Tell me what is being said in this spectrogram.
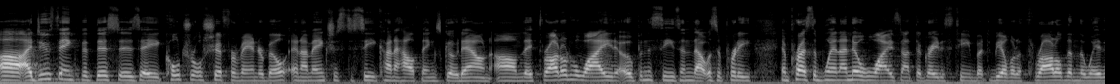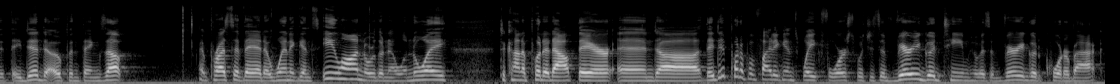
Uh, I do think that this is a cultural shift for Vanderbilt, and I'm anxious to see kind of how things go down. Um, they throttled Hawaii to open the season. That was a pretty impressive win. I know Hawaii's not the greatest team, but to be able to throttle them the way that they did to open things up, impressive. They had a win against Elon, Northern Illinois, to kind of put it out there. And uh, they did put up a fight against Wake Forest, which is a very good team who has a very good quarterback.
